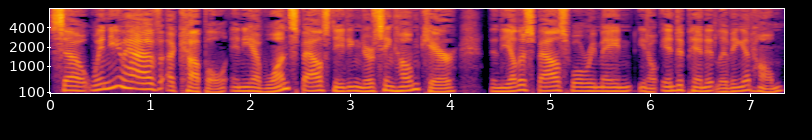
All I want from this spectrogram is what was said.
So when you have a couple and you have one spouse needing nursing home care, then the other spouse will remain, you know, independent living at home.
